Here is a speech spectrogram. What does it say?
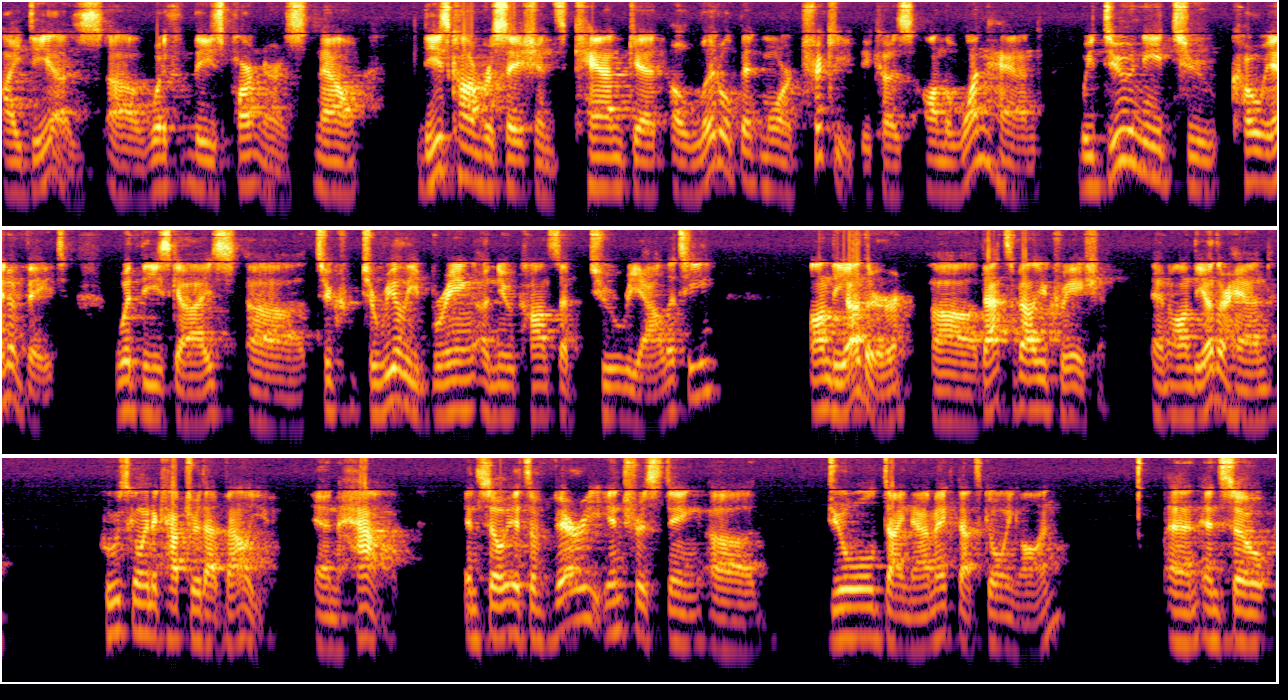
ideas uh, with these partners now these conversations can get a little bit more tricky because on the one hand we do need to co-innovate with these guys uh, to, to really bring a new concept to reality. On the other, uh, that's value creation. And on the other hand, who's going to capture that value and how? And so it's a very interesting uh, dual dynamic that's going on. And, and so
